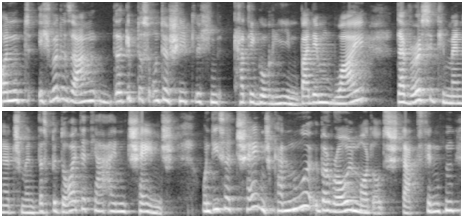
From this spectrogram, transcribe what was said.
Und ich würde sagen, da gibt es unterschiedliche Kategorien. Bei dem Why Diversity Management, das bedeutet ja einen Change. Und dieser Change kann nur über Role Models stattfinden,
